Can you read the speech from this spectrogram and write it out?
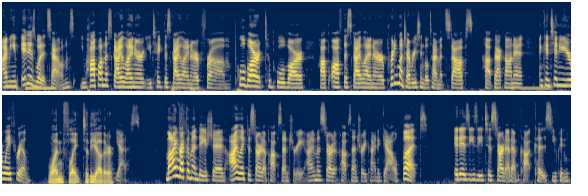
I mean, it is what it sounds. You hop on the Skyliner, you take the Skyliner from pool bar to pool bar, hop off the Skyliner pretty much every single time it stops, hop back on it, and continue your way through. One flight to the other. Yes. My recommendation, I like to start at Pop Century. I'm a start at Pop Century kind of gal, but it is easy to start at Epcot because you can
